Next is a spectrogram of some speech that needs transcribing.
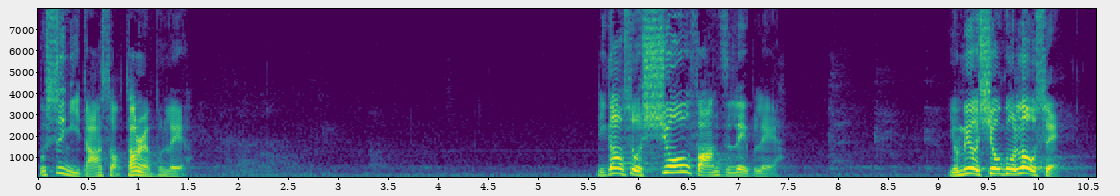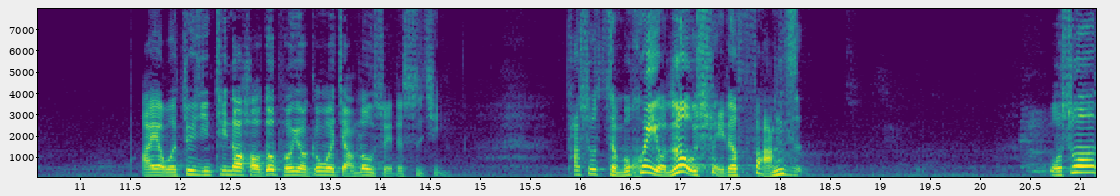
不是你打扫，当然不累啊。你告诉我，修房子累不累啊？有没有修过漏水？哎呀，我最近听到好多朋友跟我讲漏水的事情。他说：“怎么会有漏水的房子？”我说，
